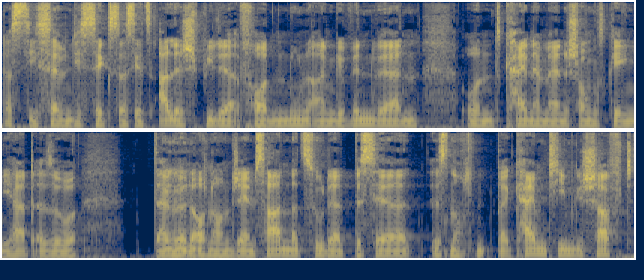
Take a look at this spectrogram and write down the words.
dass die 76ers jetzt alle Spiele von nun an gewinnen werden und keiner mehr eine Chance gegen die hat. Also da gehört mhm. auch noch ein James Harden dazu, der hat bisher ist noch bei keinem Team geschafft,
